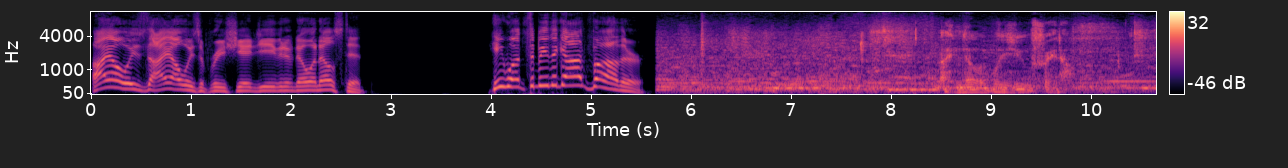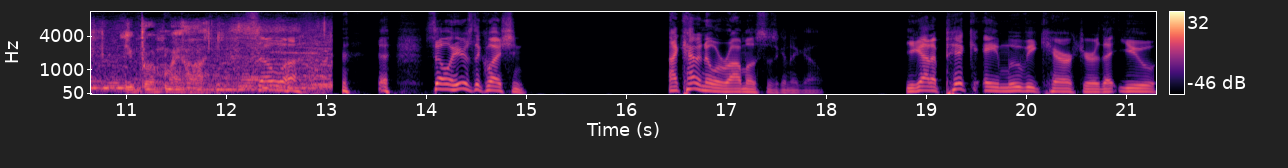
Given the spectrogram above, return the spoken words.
I always I always appreciated you even if no one else did. He wants to be the godfather. I know it was you, Fredo. You broke my heart. So uh so here's the question. I kind of know where Ramos is going to go. You got to pick a movie character that you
